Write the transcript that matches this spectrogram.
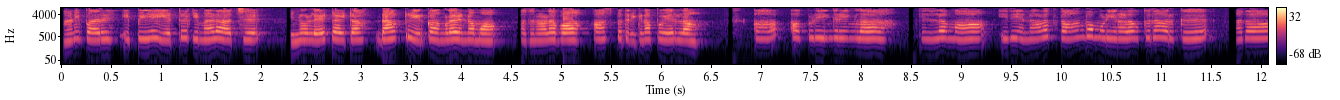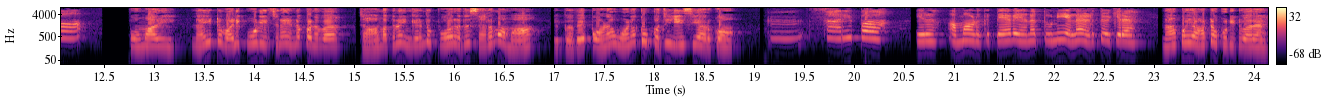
மணி பாரு இப்பயே எட்டரைக்கு மேல ஆச்சு. இன்னும் லேட் ஆயிட்டா டாக்டர் இருக்காங்களா என்னம்மா அதனால வா ஆஸ்பத்திரிக்குனா போயிடலாம். ஆ, அப்படிங்கிறீங்களா? இல்லம்மா இது என்னால தாங்க முடியற அளவுக்கு தான் இருக்கு. அதான் பூமாரி நைட்டு வலி கூடிருச்சுன்னா என்ன பண்ணுவ? சாமத்துல இங்க இருந்து போறது சிரமமா? இப்பவே போனா உனக்கும் கொஞ்சம் ஈஸியா இருக்கும். ம், சரிப்பா. இரு அம்மா உனக்கு தேவையான துணி எல்லாம் எடுத்து வைக்கிறேன். நான் போய் ஆட்டோ கூட்டிட்டு வரேன்.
